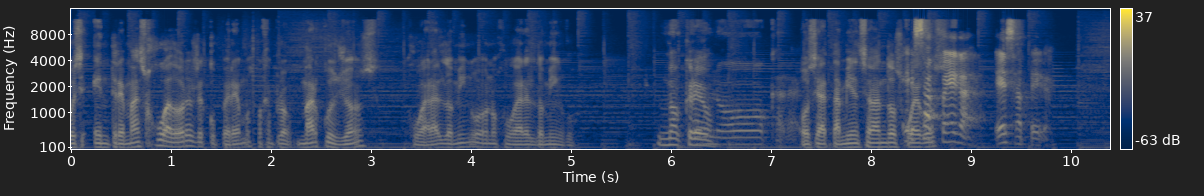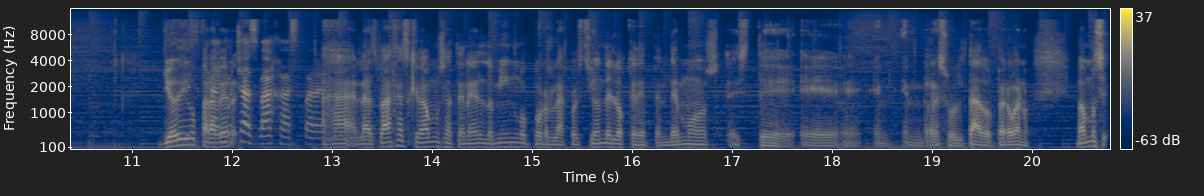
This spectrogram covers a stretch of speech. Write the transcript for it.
pues entre más jugadores recuperemos, por ejemplo, Marcus Jones, ¿jugará el domingo o no jugará el domingo? No creo. No, caray. O sea, también se van dos juegos. Esa pega, esa pega. Yo digo para Hay ver. muchas bajas para. Ajá, las bajas que vamos a tener el domingo por la cuestión de lo que dependemos este, eh, en, en resultado. Pero bueno, vamos,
